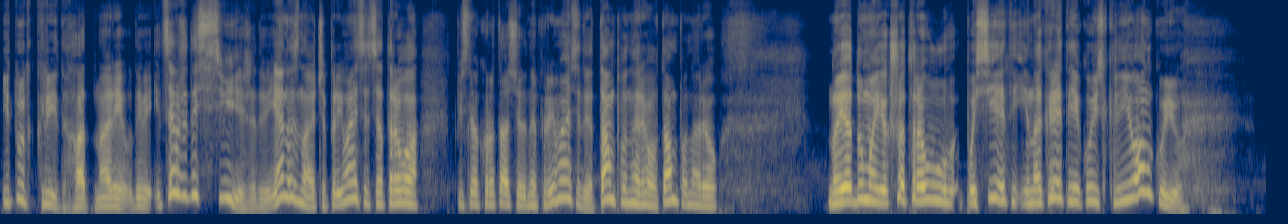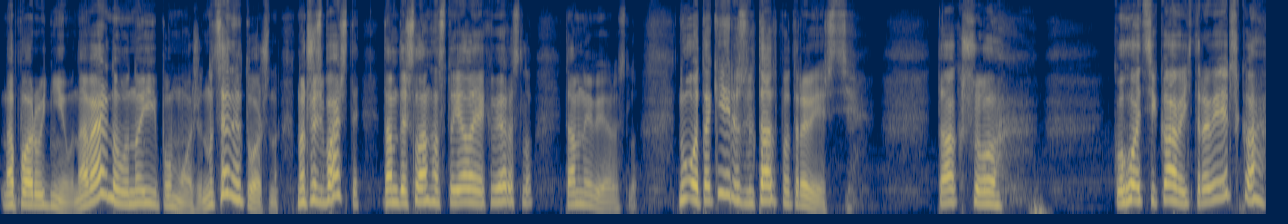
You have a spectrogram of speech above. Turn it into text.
і тут кріт гад нарив. Диви. І це вже десь свіже. Диви. Я не знаю, чи прийметься ця трава після крота, чи не прийметься. Диви. Там понарив, там понарив. Ну я думаю, якщо траву посіяти і накрити якоюсь клійонкою на пару днів, напевно, воно їй поможе. Ну це не точно. Ну щось бачите, там, де шланга стояла, як виросло, там не виросло. Ну, отакий результат по травичці. Так що, кого цікавить травичка,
